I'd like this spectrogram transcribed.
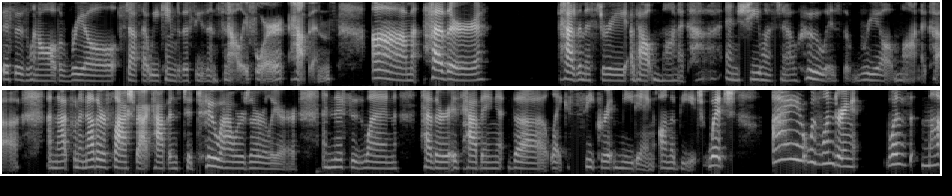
this is when all the real stuff that we came to the season finale for happens. Um, Heather has a mystery about Monica and she wants to know who is the real Monica. And that's when another flashback happens to 2 hours earlier. And this is when Heather is having the like secret meeting on the beach, which I was wondering was Mo-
